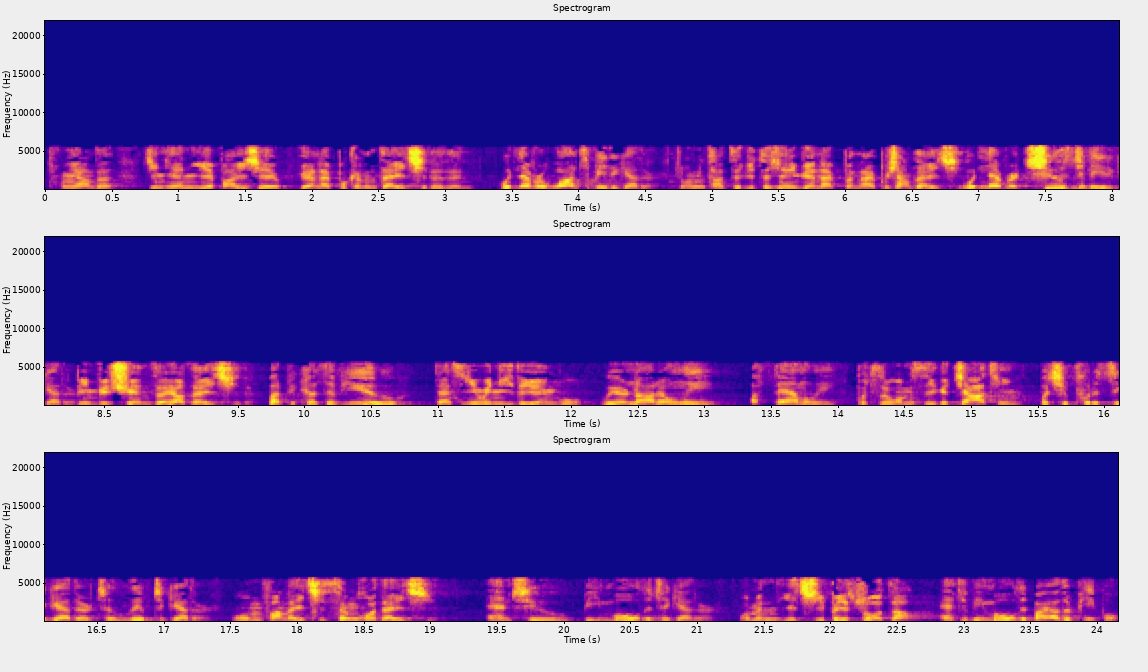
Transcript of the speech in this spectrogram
同样的，今天你也把一些原来不可能在一起的人， would never want to be together, 总他这这些人原来本来不想在一起， would never choose to be together. 并不选择要在一起的， But because of you, 但是因为你的缘故， we are not only a family, 不止我们是一个家庭， but you put us together to live together 我们放在一起，生活在一起， and to be molded together 我们一起被塑造， and to be molded by other people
